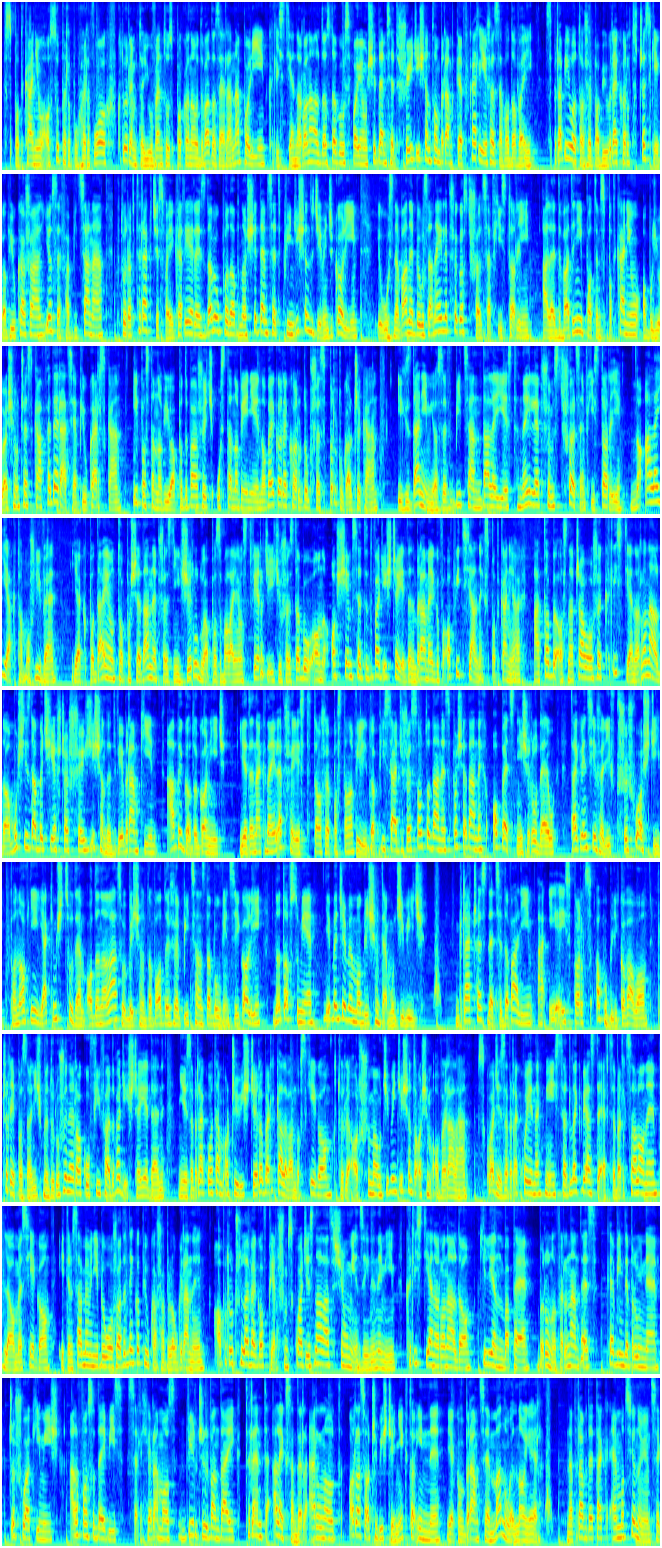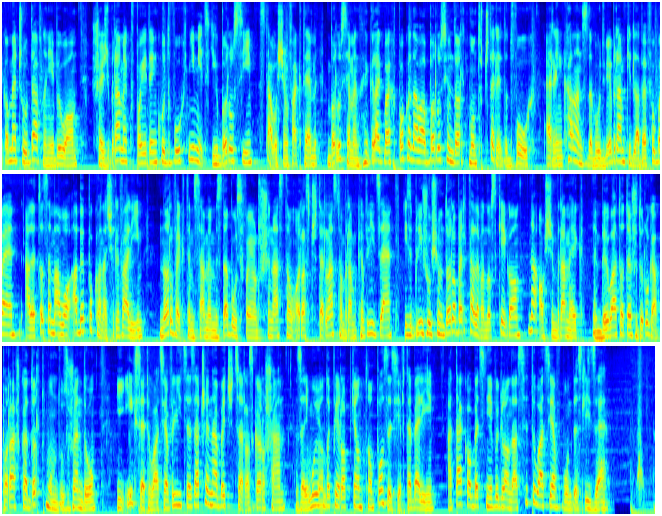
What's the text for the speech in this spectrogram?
W spotkaniu o Superpuchar Włoch, w którym to Juventus pokonał 2 do 0 Napoli, Cristiano Ronaldo zdobył swoją 760 bramkę w karierze zawodowej. Sprawiło to, że pobił rekord czeskiego piłkarza Josefa Bicana, który w trakcie swojej kariery zdobył podobno 759 goli i uznawany był za najlepszego strzelca w historii. Ale dwa dni po tym spotkaniu obudziła się czeska Federacja Piłkarska i postanowiła podważyć ustanowienie nowego rekordu przez Portugalczyka. Ich zdaniem Józef Bican dalej jest najlepszym strzelcem w historii. No ale jak to możliwe? Jak podają to posiadane przez nich źródła pozwalają stwierdzić, że zdobył on 821 bramek w oficjalnych spotkaniach, a to by oznaczało, że Cristiano Ronaldo musi zdobyć jeszcze 62 bramki, aby go dogonić. Jednak najlepsze jest to, że postanowili dopisać, że są to dane z posiadanych obecnie źródeł. Tak więc jeżeli w przyszłości ponownie jakimś cudem odnalazłyby się dowody, że Bican zdobył więcej goli, no to w sumie nie będziemy mogli się temu dziwić. Gracze zdecydowali, a EA Sports opublikowało. Wczoraj poznaliśmy drużynę roku FIFA 21. Nie zabrakło tam oczywiście Roberta Lewandowskiego, który otrzymał 98 overalla. W składzie zabrakło jednak miejsca dla gwiazdy FC Barcelony, Leo Messiego i tym samym nie było żadnego piłkarza blaugrany. Oprócz lewego w pierwszym składzie znalazł się m.in. Cristiano Ronaldo, Kylian Mbappé, Bruno Fernandes, Kevin De Bruyne, Joshua Kimmich, Alfonso Davis, Sergio Ramos, Virgil van Dijk, Trent Alexander-Arnold oraz oczywiście nie kto inny, jak w bramce Manuel Neuer. Naprawdę tak emocjonującego meczu dawno nie było. Sześć bramek w pojedynku dwóch niemieckich Borussii stało się faktem. Borussia Mönchengladbach pokonała Borussię Dortmund 4 do 2. Erling Haaland zdobył dwie bramki dla BVB, ale to za mało, aby pokonać rywali. Norweg tym samym zdobył swoją 13 oraz 14 bramkę w lidze i zbliżył się do Roberta Lewandowskiego na 8 bramek. Była to też druga porażka Dortmundu z rzędu i ich sytuacja w lidze zaczyna być coraz gorsza. Zajmują dopiero piątą pozycję w tabeli, a tak obecnie wygląda sytuacja w Bundeslidze.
